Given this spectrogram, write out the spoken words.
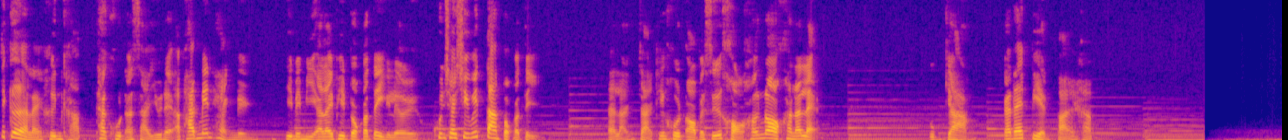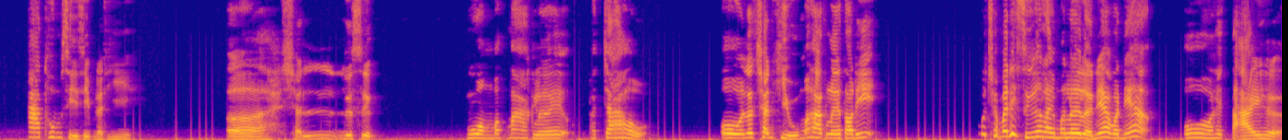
จะเกิดอะไรขึ้นครับ ถ้าคุณอาศัยอยู่ในอพาร์ตเมนต์แห่งหนึ่ง ที่ไม่มีอะไรผิดปกติเลย คุณใช้ชีวิตตามปกติ แต่หลังจากที่คุณออกไปซื้อของข้างนอกเท่านั้นแหละ ทุกอย่างก็ได้เปลี่ยนไปครับห้าทุ่มสี่สิบนาที เออ ฉันรู้สึกง่วงมาก ๆ เลย พระเจ้า โอ้ แล้วฉันหิวมากเลยตอนนี้โอ้ฉันไม่ได้ซื้ออะไรมาเลยเหรอเนี่ยวันเนี้ย โอ้ ให้ตายเถอะ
